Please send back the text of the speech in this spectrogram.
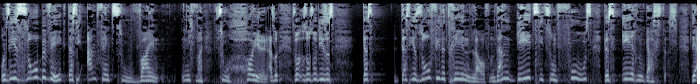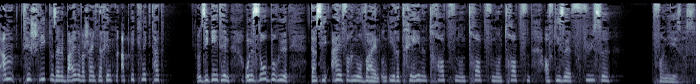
und sie ist so bewegt, dass sie anfängt zu weinen nicht mal zu heulen. Also so, so, so dieses, dass, dass ihr so viele Tränen laufen. Dann geht sie zum Fuß des Ehrengastes, der am Tisch liegt und seine Beine wahrscheinlich nach hinten abgeknickt hat. Und sie geht hin und ist so berührt. dass sie einfach nur weint und ihre Tränen tropfen und tropfen und tropfen auf diese Füße von Jesus.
